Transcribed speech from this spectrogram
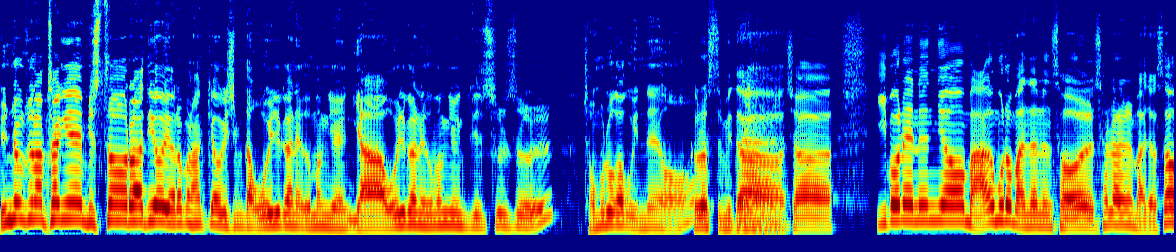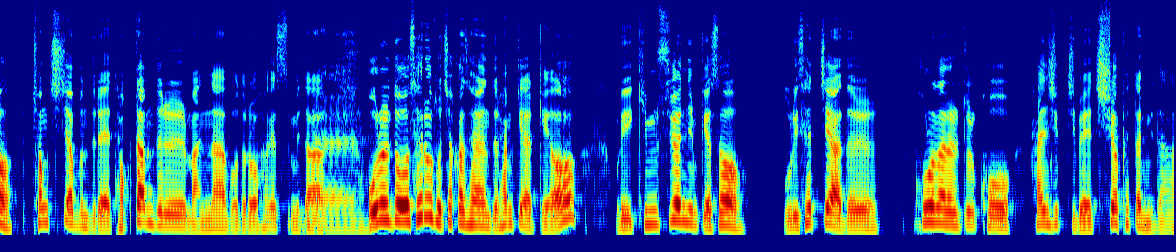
윤정수 남창희 미스터 라디오 여러분 함께하고 계십니다. 5일간의 음악여행. 야, 5일간의 음악여행들이 슬슬 저물어 가고 있네요. 그렇습니다. 네. 자, 이번에는요, 마음으로 만나는 설, 설날을 맞아서 청취자분들의 덕담들을 만나보도록 하겠습니다. 네. 오늘도 새로 도착한 사연들 함께 할게요. 우리 김수연님께서 우리 셋째 아들 코로나를 뚫고 한식집에 취업했답니다.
